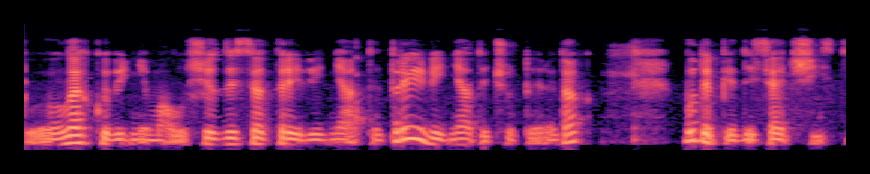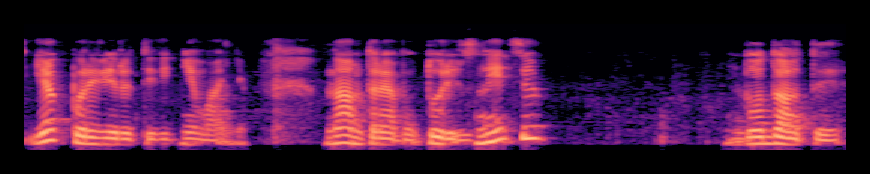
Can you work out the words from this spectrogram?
легко віднімало. 63 відняти 3, відняти 4, так? Буде 56. Як перевірити віднімання? Нам треба до різниці додати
